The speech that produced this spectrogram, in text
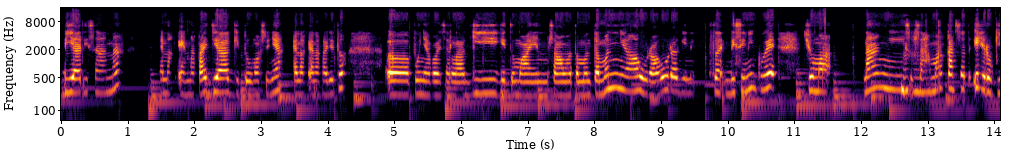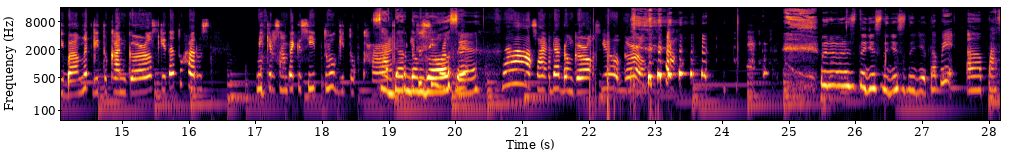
dia di sana enak-enak aja gitu maksudnya enak-enak aja tuh eh, punya pacar lagi gitu main sama temen-temennya hura-hura gini di sini gue cuma nangis Mm-mm. susah makan set- ih rugi banget gitu kan girls kita tuh harus mikir sampai ke situ gitu kan sadar dong Itu sih girls gue. ya Nah, sadar dong girls, yuk girls. bener-bener setuju setuju setuju tapi eh, pas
